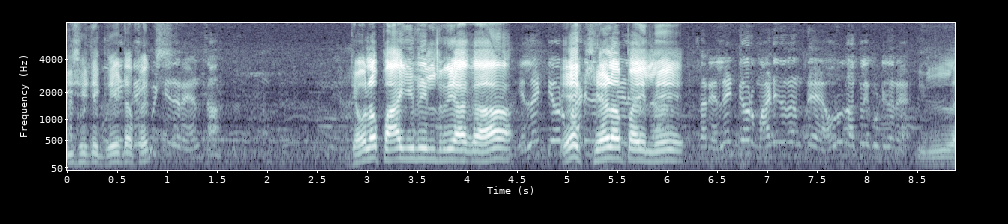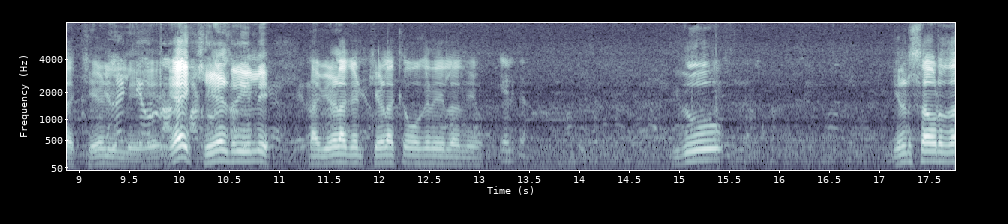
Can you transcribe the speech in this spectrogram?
is it a great offence ಅಂತ. ಡೆವಲಪ್ ಆಗಿರಲಿಲ್ರಿ ಆಗ? ಏ ಕೇಳಪ್ಪ ಇಲ್ಲಿ. ಸರ್ ಎಲ್ ಎನ್ ಟಿ ಅವ್ರು ಮಾಡಿದಾರಂತೆ ಅವರು ದಾಖಲೆ ಕೊಟ್ಟಿದ್ದಾರೆ. ಇಲ್ಲ ಕೇಳಿ ಇಲ್ಲಿ. ಏ ಕೇಳ್ರಿ ಇಲ್ಲಿ. ನಾವು ಹೇಳೋ ಗಂಟೆ ಕೇಳಕ್ಕೆ ಹೋಗೋದೇ ಇಲ್ಲ ನೀವು. ಇದು ಎರಡು ಸಾವಿರದ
